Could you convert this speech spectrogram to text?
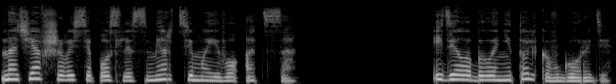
начавшегося после смерти моего отца. И дело было не только в городе.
